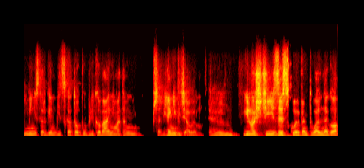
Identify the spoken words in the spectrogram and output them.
Minister Gębicka to opublikowała, nie ma tam przynajmniej ja nie widziałem ilości zysku ewentualnego.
